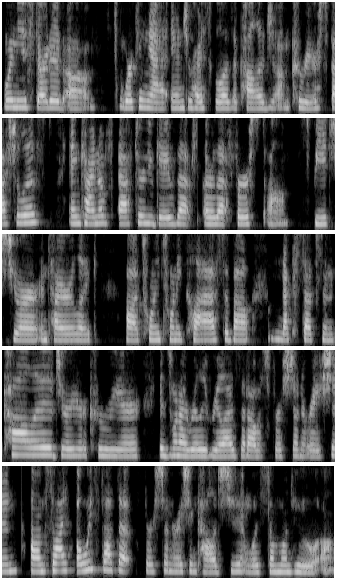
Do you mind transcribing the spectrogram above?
when you started um, working at Andrew High School as a college um, career specialist. And kind of after you gave that or that first um, speech to our entire like uh, 2020 class about next steps in college or your career is when I really realized that I was first generation. Um, so I always thought that first generation college student was someone who um,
